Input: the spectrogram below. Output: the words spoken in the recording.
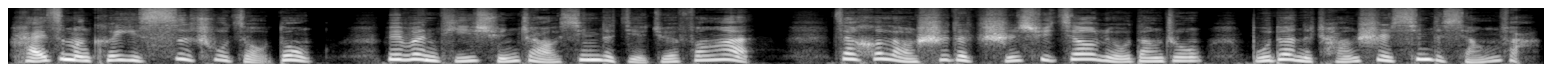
孩子们可以四处走动，为问题寻找新的解决方案，在和老师的持续交流当中，不断的尝试新的想法，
